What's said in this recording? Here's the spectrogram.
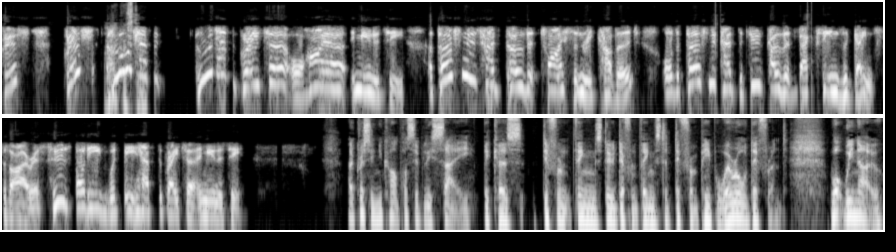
Chris. Chris, Hi, who would have the who would have the greater or higher immunity? A person who's had COVID twice and recovered, or the person who had the two COVID vaccines against the virus? Whose body would be have the greater immunity? Uh, Christine, you can't possibly say because different things do different things to different people. We're all different. What we know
